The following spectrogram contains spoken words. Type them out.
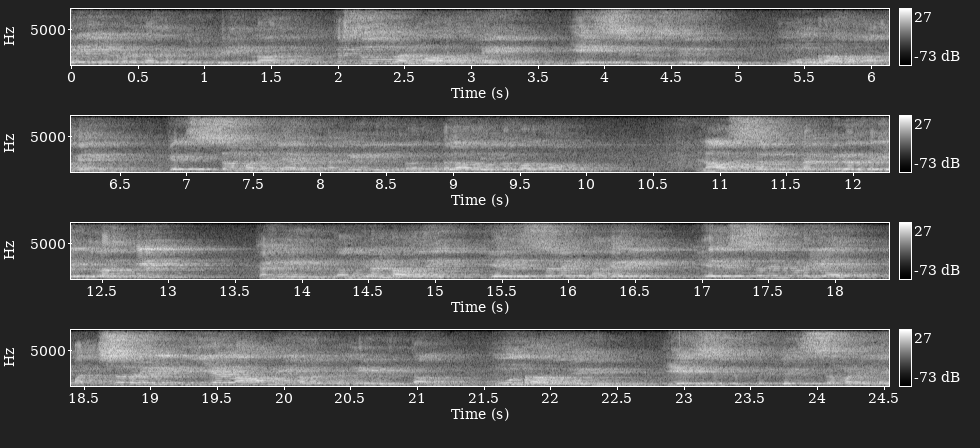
இறையியல் வல்லுநர்கள் குறிப்பிடுகின்றார். கிறிஸ்துவுக்கு அன்பானவர்களே இயேசு கிறிஸ்து மூன்றாவதாக கெட்சமனையிலே அவர் தண்ணீர் அடிக்கின்றார் முதலாவது எங்க பார்த்தோம்? லாஸ்டர் பிறருடைய இழப்பில் கண்ணீர் விட்டார். இரண்டாவது எருசலேம் நகரில் எருசலேமுடைய மற்றவர்களின் இயலாமையில் அவர் கண்ணீர் விடுத்தார் மூன்றாவது இயேசு கிறிஸ்து கெட்சமனையிலே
